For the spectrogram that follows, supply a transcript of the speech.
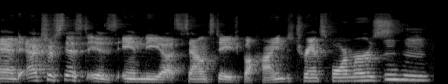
And Exorcist is in the uh, soundstage behind Transformers. Mm-hmm.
